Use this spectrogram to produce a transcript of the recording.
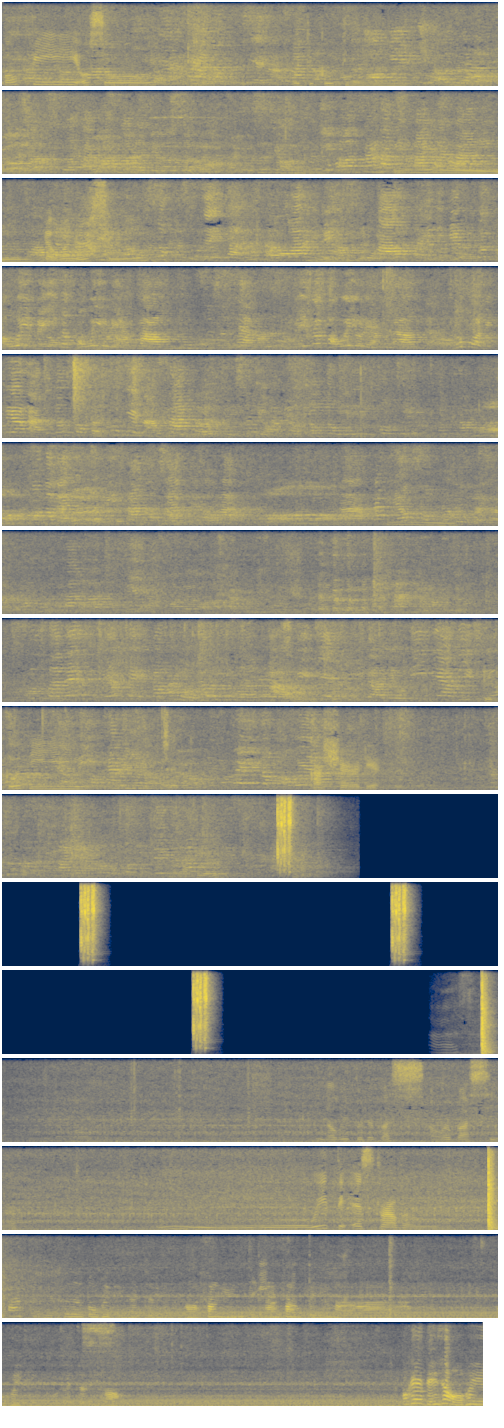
Coffee also. Goody goody. Mm, that one also. 口味每一个口味有两包，这样子，每个口味有两包。如果你不要拿这个送的，直接拿三盒九十九，没有送东西扣钱。哦。 The goodie. Cashier there. The way to the bus, our bus here. Ooh, WTS travel. 巴士也是都会停在这里啊，放云锦啊，放北马啊，都会停泊在这里啊。OK，等一下我会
